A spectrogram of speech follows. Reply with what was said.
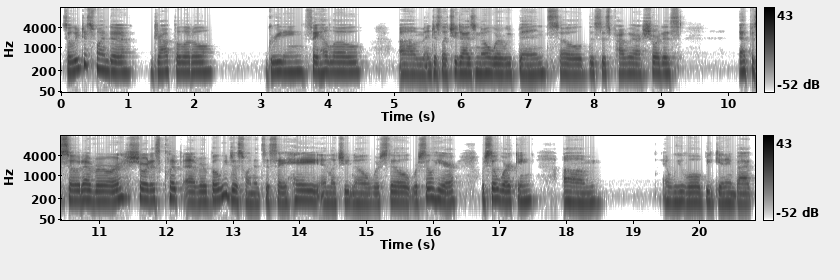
So we just wanted to drop a little greeting, say hello, um, and just let you guys know where we've been. So this is probably our shortest episode ever or shortest clip ever, but we just wanted to say hey and let you know we're still we're still here. We're still working. Um, and we will be getting back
